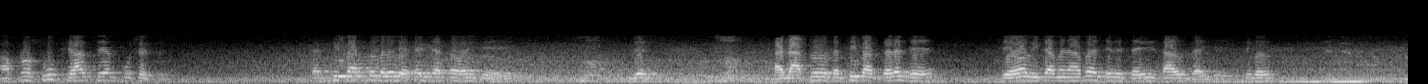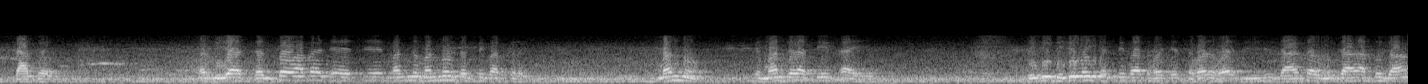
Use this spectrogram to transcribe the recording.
આપનો શું ખ્યાલ છે એમ પૂછે છે? શક્તિપાત તો બધા બેઠા જતા હોય છે. આ ડાક્ટરો શક્તિપાત કરે છે. તેવા વિટામિન આપે છે શરીર સારું થાય છે. ડાક્ટર. પણ બીજા સંતો આપે છે તે મનનું મનનું શક્તિપાત કરે છે. મનનું. કે મન જરા સ્થિર થાય. બીજું બીજું કઈ શક્તિપાત હોય છે? ખબર હોય બીજું જાણતા, હું જાણ, આટલું જાણ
